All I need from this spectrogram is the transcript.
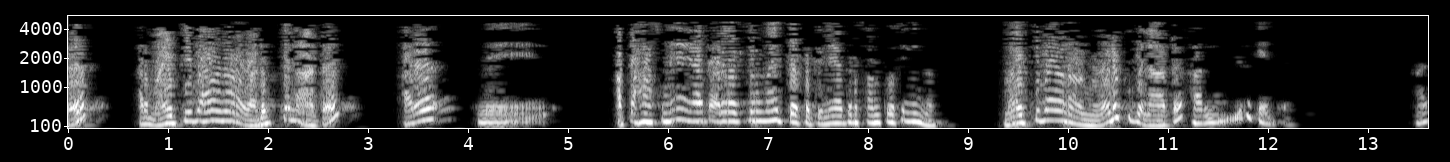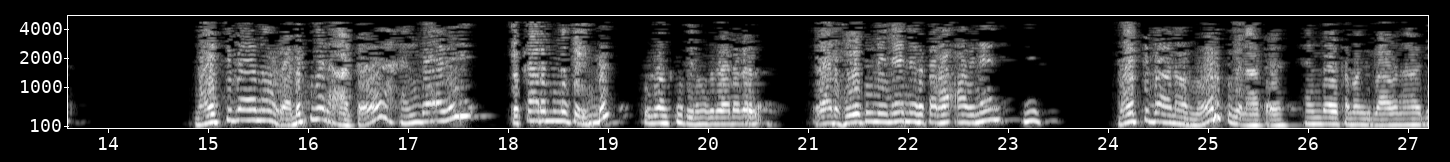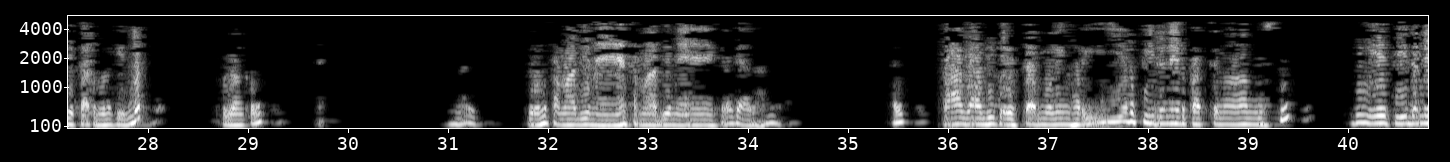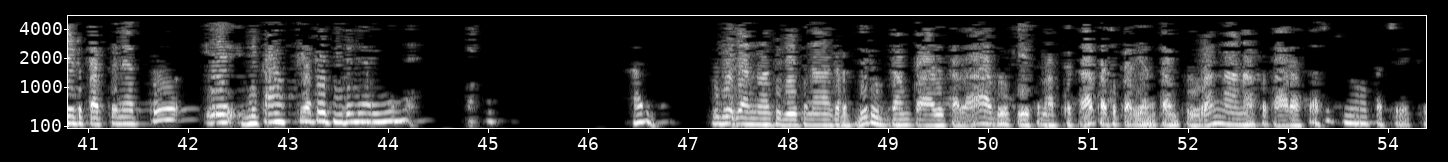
අර මෛත්‍රී භාවනාව වඩපු කෙනාට අර මේ අපහස් නෑ එයාට අර වගේ මෛත්‍රියක් ඇති නේ අතට සන්තෝෂයෙන් ඉන්නවා. මෛත්‍රී භාවනාව නොවඩපු කෙනාට හරියට කෙන්දයි. හරි. මෛත්‍රී භාවනාව වඩපු කෙනාට හැන්දෑවේ එක අරමුණක ඉන්න පුළුවන්කම තියෙනවා. මොකද එයාට එයාට හේතුනේ නෑ නේද තරහ ආවේ නෑ නේද? මෛත්‍රී භාවනාව නොවඩපු කෙනාට හැන්දෑවේ තමන්ගේ භාවනාවේදී කර්මණක ඉන්න පුළුවන්කම නෑ. ඒක සමාධිය නෑ සමාධිය නෑ කියලා කියනවා. රාගාදී කෙලෙස් ධර්ම වලින් හරියට පීඩණයටපත් වෙනවා මිනිස්සු. ඉතින් ඒ පීඩණයටපත් වෙන ඇත්තෝ ඒ නිකාංශයට පීඩණය අරින්නේ නැහැ. හරි. බුදුරජාණන් වහන්සේ දේශනා කරපු දේ උද්දම් පාද කලා ආදෝකේ සමත්තකා පතපරියන්තම් පුරන් නානා ප්‍රකාරස්ස අසුචනෝ පච්චේක.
